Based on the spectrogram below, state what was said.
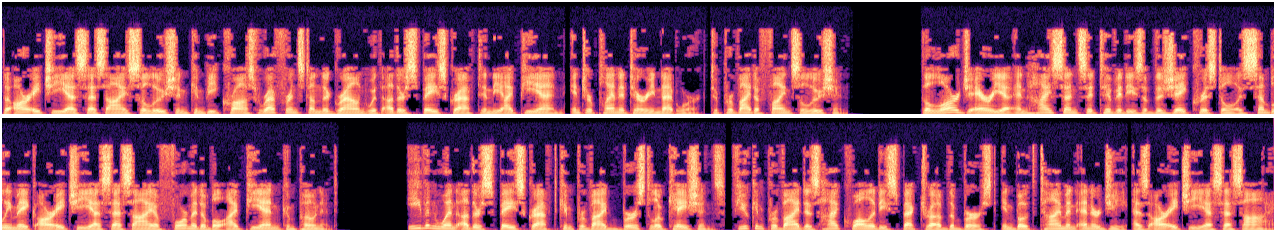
the RHESSI solution can be cross-referenced on the ground with other spacecraft in the IPN interplanetary network to provide a fine solution. The large area and high sensitivities of the J crystal assembly make RHESSI a formidable IPN component. Even when other spacecraft can provide burst locations, few can provide as high-quality spectra of the burst in both time and energy as RHESSI.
